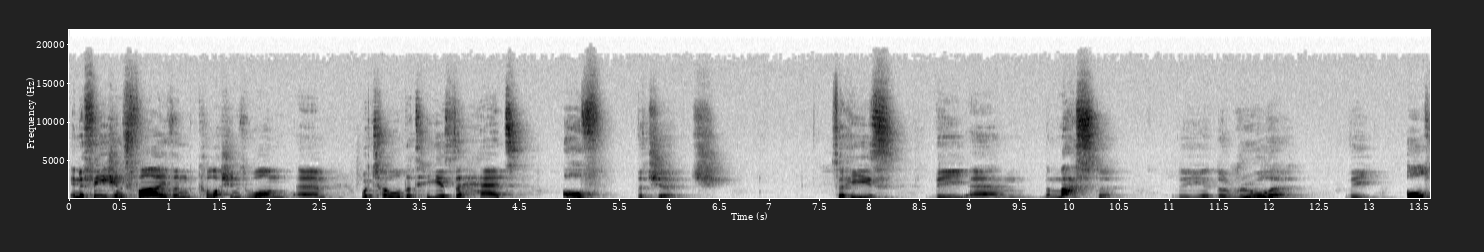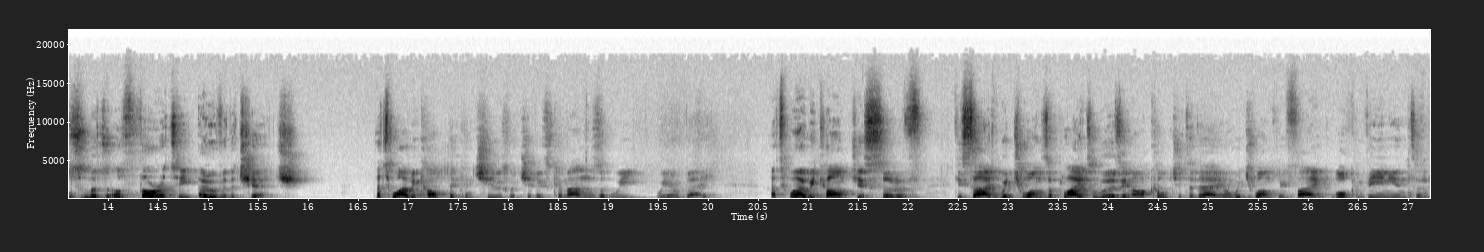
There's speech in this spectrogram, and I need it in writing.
In Ephesians 5 and Colossians 1, um, we're told that he is the head of the church. So he's the, um, the master, the, the ruler, the ultimate authority over the church. That's why we can't pick and choose which of his commands that we, we obey. That's why we can't just sort of decide which ones apply to us in our culture today or which ones we find more convenient and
